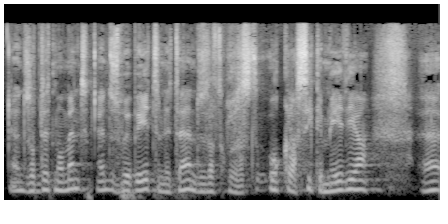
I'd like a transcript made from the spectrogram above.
En dus op dit moment, en dus we weten het, hè, dus dat ook klassieke media, uh,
